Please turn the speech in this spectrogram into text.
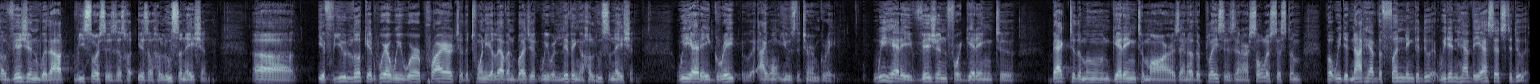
a vision without resources is, is a hallucination. Uh, if you look at where we were prior to the 2011 budget, we were living a hallucination. We had a great, I won't use the term great, we had a vision for getting to back to the moon, getting to Mars and other places in our solar system, but we did not have the funding to do it. We didn't have the assets to do it.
